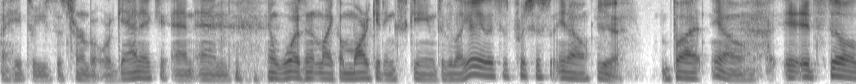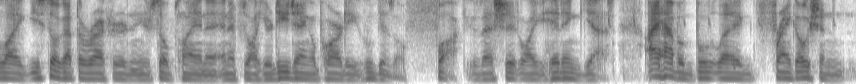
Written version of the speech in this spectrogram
I hate to use this term, but organic and and and wasn't like a marketing scheme to be like, hey, let's just push this, you know. Yeah. But you know, it, it's still like you still got the record and you're still playing it. And if like you're DJing a party, who gives a fuck? Is that shit like hitting? Yes. I have a bootleg Frank Ocean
